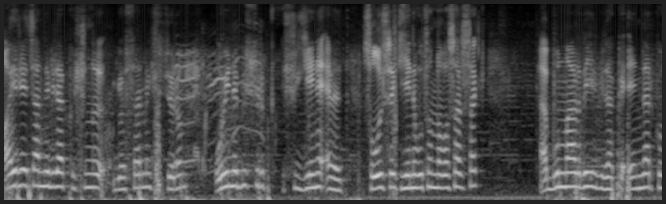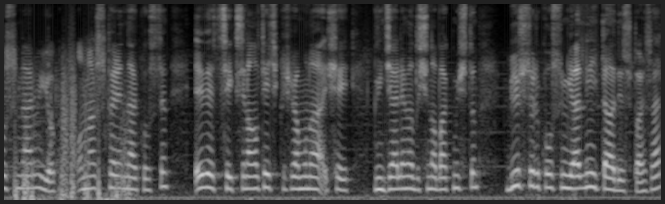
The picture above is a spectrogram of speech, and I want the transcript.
Ayrıca de bir dakika şunu göstermek istiyorum. Oyuna bir sürü şu yeni evet sol üstteki yeni butonuna basarsak Ha bunlar değil bir dakika ender kostümler mi yok onlar süper ender kostüm Evet 86'ya çıkmış ben buna şey güncelleme dışına bakmıştım Bir sürü kostüm geldiğini iddia ediyor Supercell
